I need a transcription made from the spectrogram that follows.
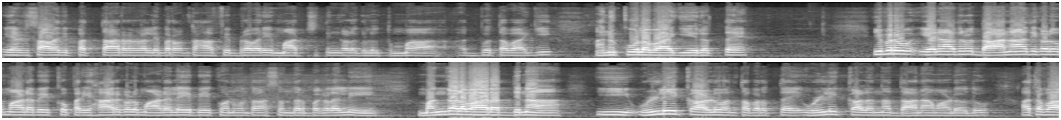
ಎರಡು ಸಾವಿರದ ಇಪ್ಪತ್ತಾರರಲ್ಲಿ ಬರುವಂತಹ ಫೆಬ್ರವರಿ, ಮಾರ್ಚ್ ತಿಂಗಳುಗಳು ತುಂಬ ಅದ್ಭುತವಾಗಿ, ಅನುಕೂಲವಾಗಿ ಇರುತ್ತೆ. ಇವರು ಏನಾದರೂ ದಾನಾದಿಗಳು ಮಾಡಬೇಕು, ಪರಿಹಾರಗಳು ಮಾಡಲೇಬೇಕು ಅನ್ನುವಂತಹ ಸಂದರ್ಭಗಳಲ್ಲಿ ಮಂಗಳವಾರದ ದಿನ ಈ ಹುಳ್ಳಿಕಾಳು ಅಂತ ಬರುತ್ತೆ. ಉಳ್ಳಿಕಾಳನ್ನು ದಾನ ಮಾಡೋದು ಅಥವಾ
